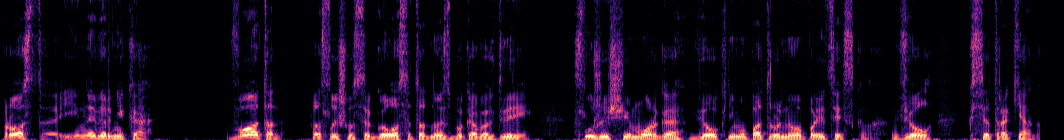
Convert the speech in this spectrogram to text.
просто и наверняка. Вот он, Послышался голос от одной из боковых дверей. Служащий морга вел к нему патрульного полицейского. Вел к Сетракяну.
